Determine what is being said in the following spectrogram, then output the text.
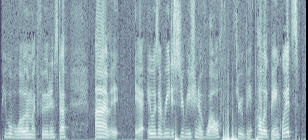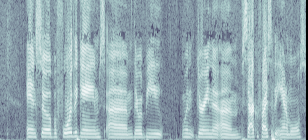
people below them like food and stuff. Um, it, it was a redistribution of wealth through public banquets, and so before the games, um, there would be when during the sacrifice of the animals,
